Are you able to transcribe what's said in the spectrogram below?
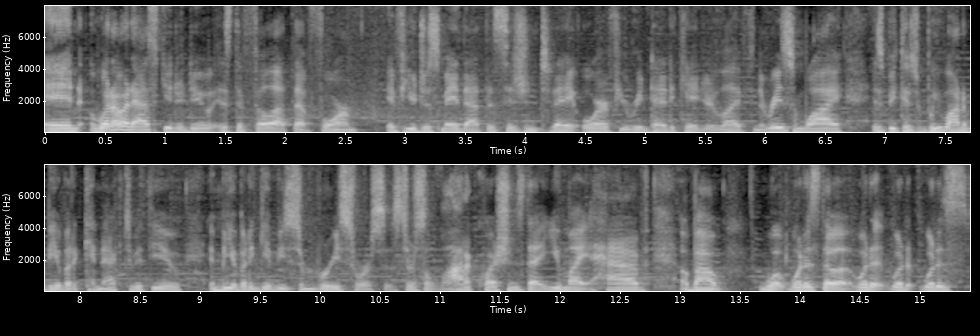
And what I would ask you to do is to fill out that form if you just made that decision today or if you rededicated your life. And the reason why is because we want to be able to connect with you and be able to give you some resources. There's a lot of questions that you might have about what what is the what what what is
